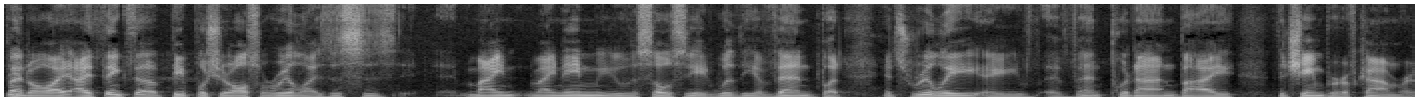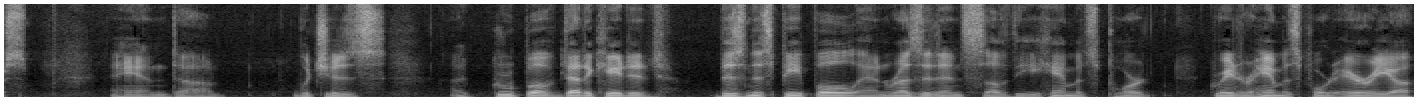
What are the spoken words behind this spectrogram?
you know, I, I think that people should also realize this is my my name you associate with the event, but it's really a event put on by the Chamber of Commerce, and uh, which is a group of dedicated business people and residents of the Hammondsport, greater Hammondsport area,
